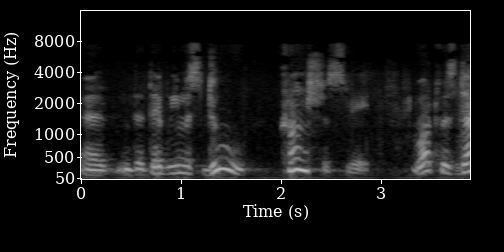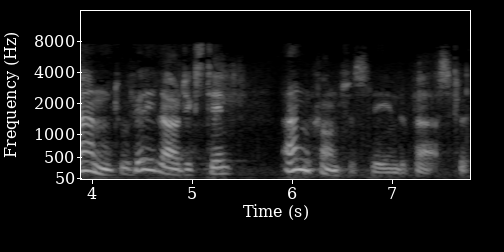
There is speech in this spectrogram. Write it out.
Uh, that, that we must do consciously what was done to a very large extent unconsciously in the past. But,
